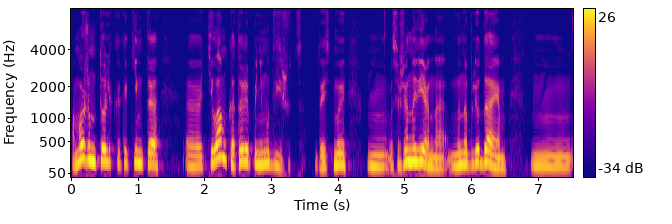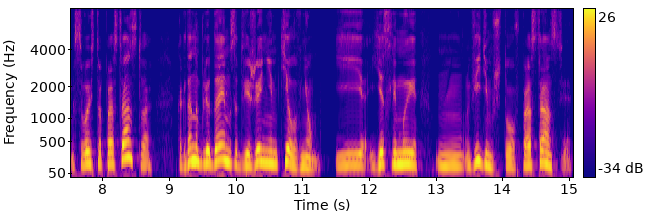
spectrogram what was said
а можем только каким-то э, телам, которые по нему движутся. То есть мы м, совершенно верно, мы наблюдаем м, свойства пространства, когда наблюдаем за движением тел в нем. И если мы м, видим, что в пространстве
